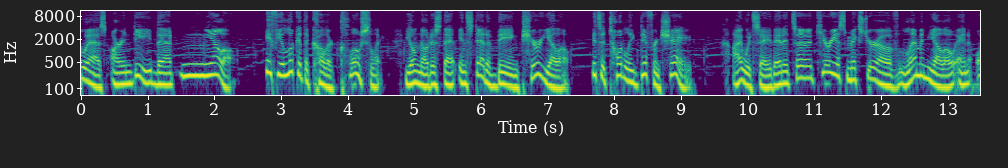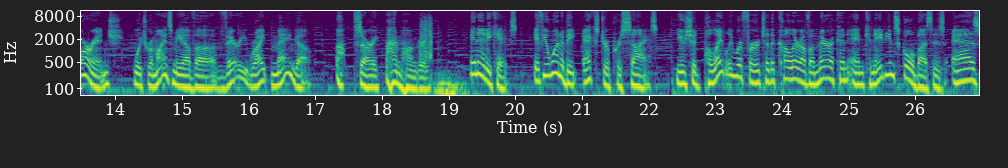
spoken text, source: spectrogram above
US are indeed that mm, yellow. If you look at the color closely, you'll notice that instead of being pure yellow, it's a totally different shade. I would say that it's a curious mixture of lemon yellow and orange, which reminds me of a very ripe mango. Oh, sorry, I'm hungry. In any case, if you want to be extra precise, you should politely refer to the color of American and Canadian school buses as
